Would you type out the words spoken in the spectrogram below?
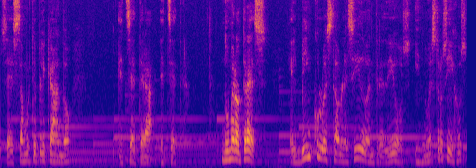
se está multiplicando, etcétera, etcétera. Número 3. El vínculo establecido entre Dios y nuestros hijos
